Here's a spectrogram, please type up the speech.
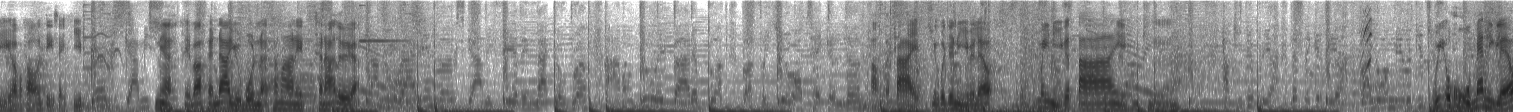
ดีครับเพราะเขาอันติใส่คลิป เนี่ย เห็นป่ะแพนด้าอยู่บนอะถ้ามาเนี่ยชนะเลยอะอ้าก็ตายนึกว่าจะหนีไปแล้ว ไม่หนีก็ตายหือวิโอ้โหแม่นอีกแล้ว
